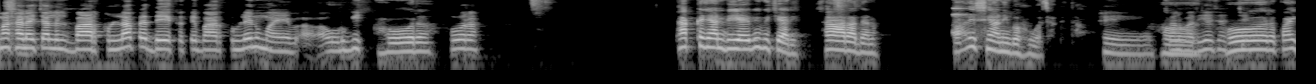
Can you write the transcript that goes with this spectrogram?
ਮੈਂ ਕਿਹਾ ਲੈ ਚੱਲ ਬਾਰ ਖੁੱਲਾ ਪੇ ਦੇਖ ਕੇ ਬਾਰ ਖੁੱਲੇ ਨੂੰ ਮੈਂ ਉੜ ਗਈ। ਹੋਰ? ਹੋਰ? ਥੱਕ ਜਾਂਦੀ ਹੈ ਇਹ ਵੀ ਵਿਚਾਰੀ ਸਾਰਾ ਦਿਨ। ਬਾਹਲੀ ਸਿਆਣੀ ਬਹੂ ਆ ਸਾਡੀ ਤਾਂ। ਫੇਰ ਚਲ ਵਧੀਆ ਚਾਚੀ। ਹੋਰ ਭਾਈ?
